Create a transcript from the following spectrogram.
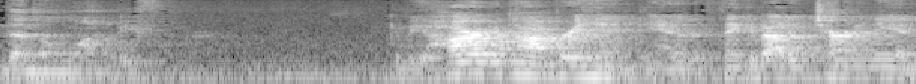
than the one before. Can be hard to comprehend, you know, to think about eternity and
